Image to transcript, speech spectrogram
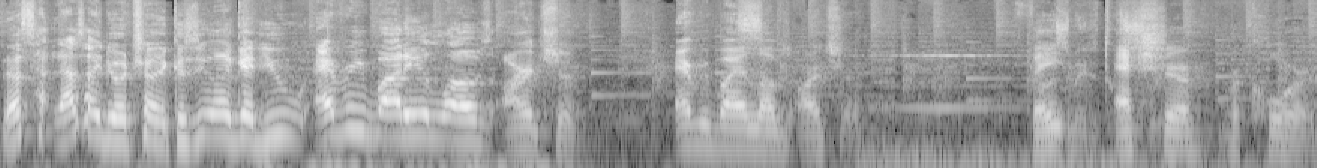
That's that's how you do a trailer. Cause you again, you everybody loves Archer. Everybody loves Archer. Fate extra record.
